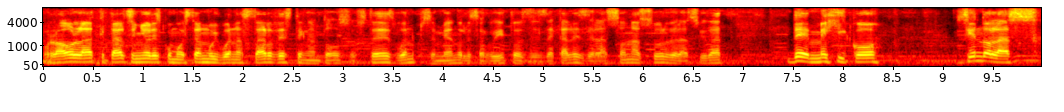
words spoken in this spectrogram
Hola, hola, ¿qué tal señores? ¿Cómo están? Muy buenas tardes, tengan todos ustedes. Bueno, pues enviándoles saluditos desde acá, desde la zona sur de la Ciudad de México. Siendo las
